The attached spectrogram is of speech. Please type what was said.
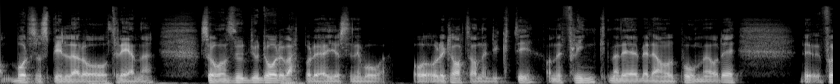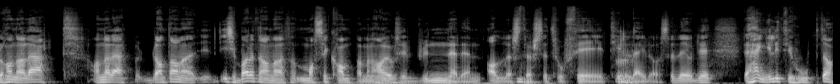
og, både som spiller og trener. Så, så da har du vært på det høyeste nivået. Og, og, det er klart han er dyktig, han er flink med det, med det han holder på med. og det, det, For han har lært, han har lært blant annet, Ikke bare at han har hatt masse kamper, men han har jo også vunnet den aller største trofeet i tillegg. da, så Det, det, det henger litt i hop. da,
